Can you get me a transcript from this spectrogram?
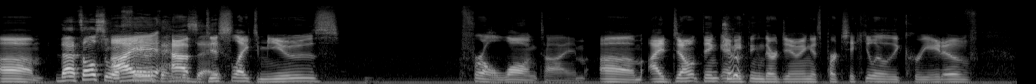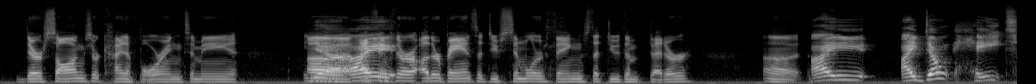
Um, that's also a I have to say. disliked Muse for a long time. Um, I don't think Sure. anything they're doing is particularly creative. Their songs are kind of boring to me. yeah, Uh, I, I think there are other bands that do similar things that do them better. Uh, I I don't hate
